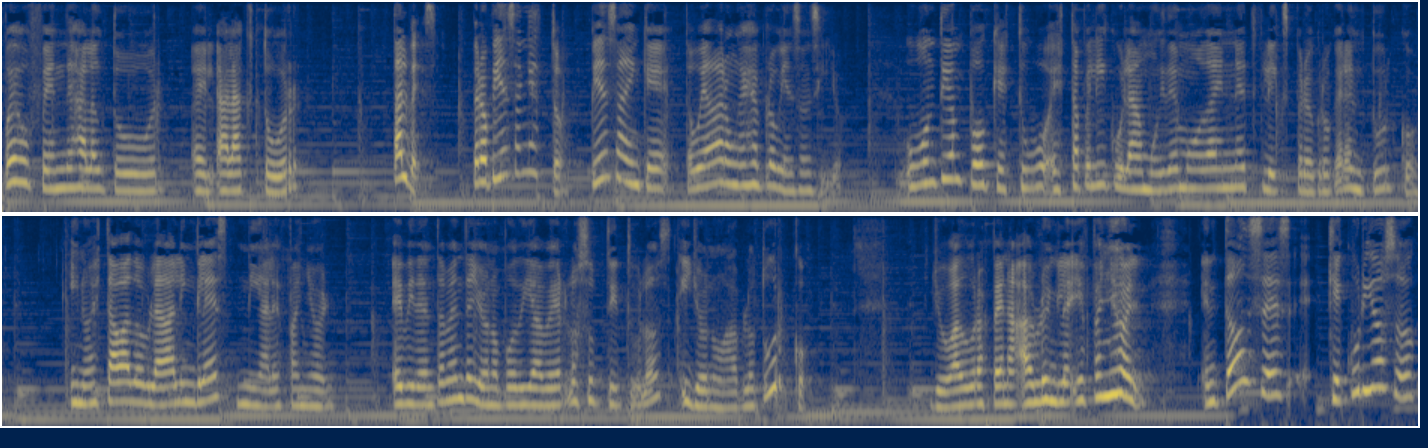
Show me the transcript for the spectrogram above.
pues ofendes al autor, al actor, tal vez. Pero piensa en esto, piensa en que, te voy a dar un ejemplo bien sencillo. Hubo un tiempo que estuvo esta película muy de moda en Netflix, pero creo que era en turco, y no estaba doblada al inglés ni al español. Evidentemente yo no podía ver los subtítulos y yo no hablo turco. Yo a duras penas hablo inglés y español. Entonces, qué curioso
